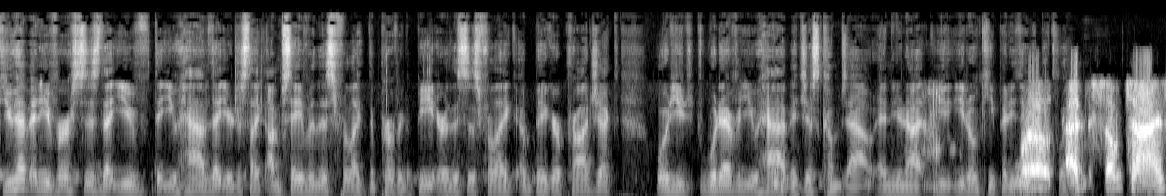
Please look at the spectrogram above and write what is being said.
Do you have any verses that you've that you have that you're just like i'm saving this for like the perfect beat or this is for like a bigger project or do you whatever you have it just comes out and you're not you, you don't keep anything well I, sometimes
